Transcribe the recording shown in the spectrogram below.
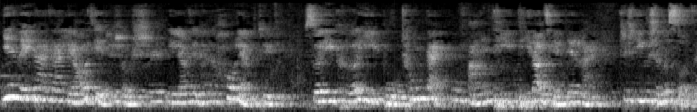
因为大家了解这首诗，你了解它的后两句，所以可以补充带，不妨提提到前边来。这是一个什么所在？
